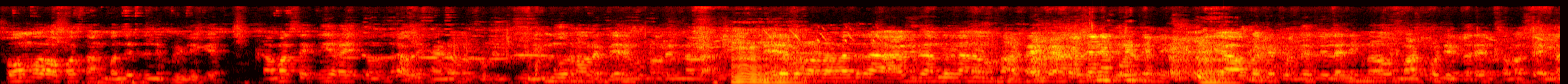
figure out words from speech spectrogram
ಸೋಮವಾರ ವಾಪಸ್ ನಾನು ಬಂದಿರ್ತೀನಿ ಬಿಲ್ಡಿಗೆ ಸಮಸ್ಯೆ ಕ್ಲಿಯರ್ ಆಯ್ತು ಅಂದ್ರೆ ಅವ್ರಿಗೆ ಹ್ಯಾಂಡ್ ಓವರ್ ಕೊಟ್ಟಿರ್ತೀವಿ. ನಿಮ್ಮ ಊರಿನವ್ರೆ ಬೇರೆ ಊರಿನವ್ರೇನಲ್ಲ ಬೇರೆ ಊರಿನವ್ರಾದ್ರೆ ಆಗಿದೆ ಅಂದ್ರೆ ನಾನು ಟೈಮ್ ಅವಕಾಶ ಕೊಡ್ತಿರ್ಲಿಲ್ಲ. ನಿಮ್ಮ ಮಾಡ್ಕೊಟ್ಟಿರ್ತಾರೆ ಏನು ಸಮಸ್ಯೆ ಇಲ್ಲ.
